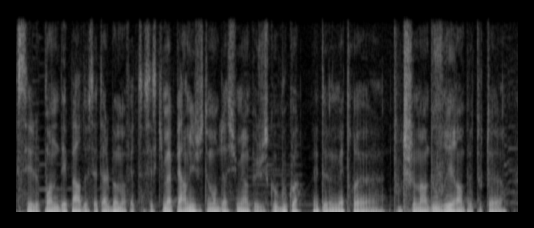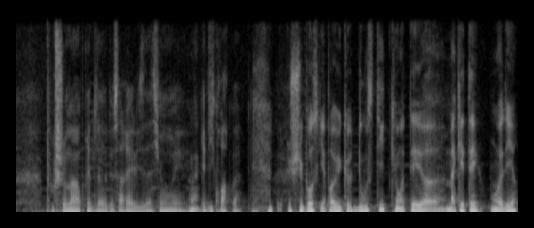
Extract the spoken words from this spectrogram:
c'est le point de départ de cet album en fait. C'est ce qui m'a permis justement de l'assumer un peu jusqu'au bout quoi. Et de mettre tout le chemin, d'ouvrir un peu tout, tout le chemin après de, de sa réalisation et, Ouais. et d'y croire quoi. Je suppose qu'il n'y a pas eu que 12 titres qui ont été euh, maquettés, on va dire.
